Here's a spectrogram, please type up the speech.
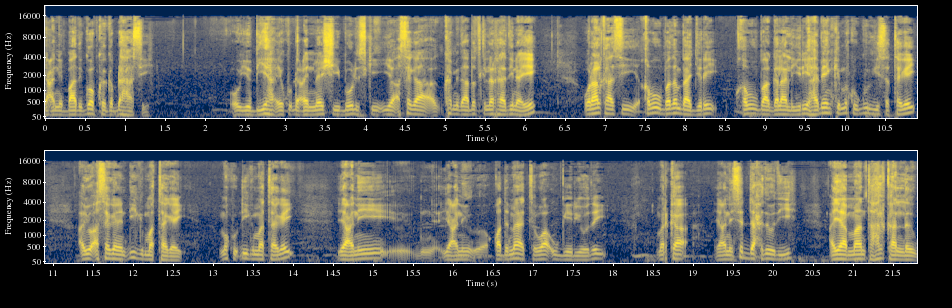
yacni baadigoobka gabdhahaasi iyo biyaha ay ku dhaceen meeshii booliskii iyo asaga ka mid ah dadkii la raadinayey walaalkaasi qabow badan baa jiray qabow baa galaa la yidhi habeenkii markuu gurigiisa tagay ayuu asagana dhiig ma tagay. Markuu dhiig ma tagay yacni yacni qadamaad waa uu geeriyooday. Marka yacni saddexdoodii ayaa maanta halkan la-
